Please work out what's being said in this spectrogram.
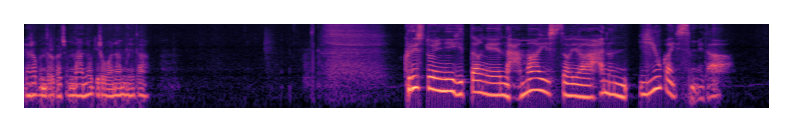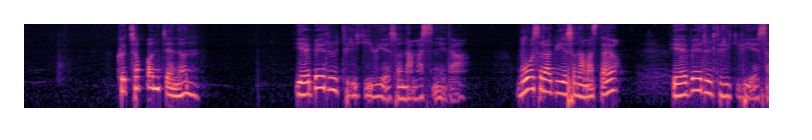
여러분들과 좀 나누기를 원합니다. 그리스도인이 이 땅에 남아 있어야 하는 이유가 있습니다. 그 첫 번째는 예배를 드리기 위해서 남았습니다. 무엇을 하기 위해서 남았어요? 예배를 드리기 위해서.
